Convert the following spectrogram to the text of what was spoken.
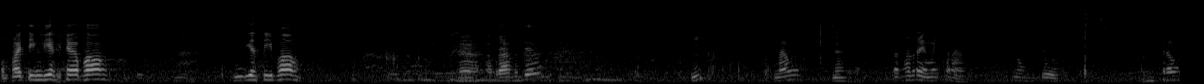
Không phải tiếng liệt chơi phong liệt gì phong nè ập ra tiếp. Nấu nè. Ta thấy đây mấy cái nào? Nông chưa trâu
